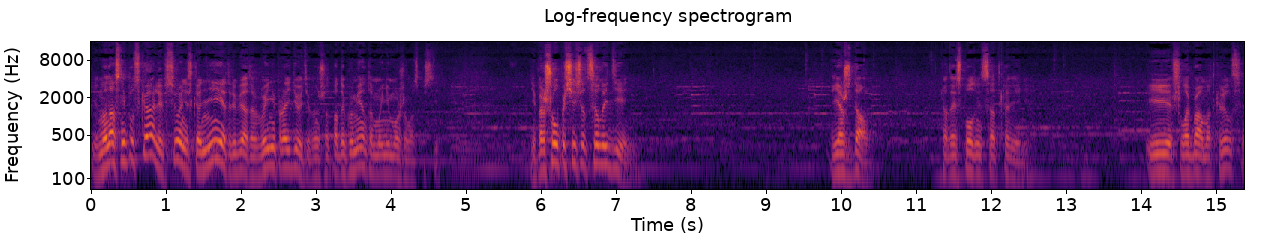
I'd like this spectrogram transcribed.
Но нас не пускали, все, они сказали, нет, ребята, вы не пройдете, потому что по документам мы не можем вас пустить. И прошел почти все целый день. Я ждал, когда исполнится откровение. И шлагбаум открылся,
